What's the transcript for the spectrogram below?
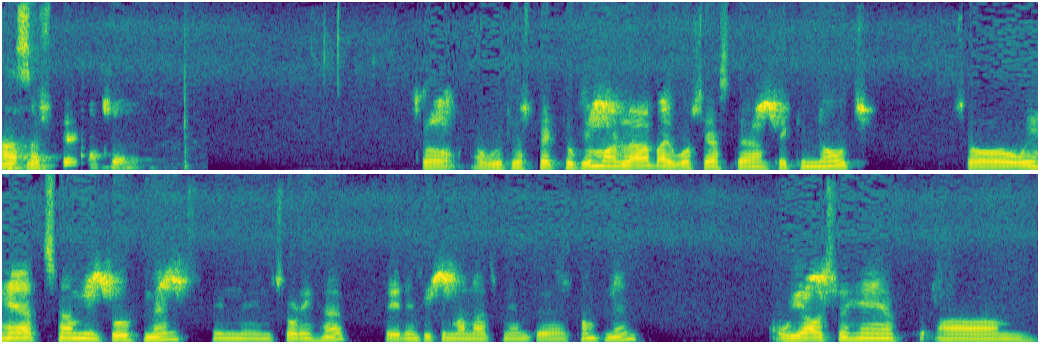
Awesome. respect- Thank you. So uh, with respect to Grimoire Lab, I was just uh, taking notes. So we had some improvements in, in SortingHat, the identity management uh, component. We also have um,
